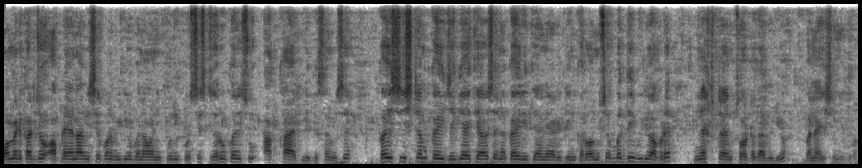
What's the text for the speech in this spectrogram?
કોમેન્ટ કરજો. આપણે એના વિશે પણ વીડિયો બનાવવાની પૂરી કોશિશ જરૂર કરીશું. આખા એપ્લિકેશન વિશે કઈ સિસ્ટમ કઈ જગ્યાએથી આવશે અને કઈ રીતે એને એડિટિંગ કરવાનું છે, બધી વીડિયો આપણે નેક્સ્ટ ટાઈમ સો ટકા વીડિયો બનાવીશું મિત્રો.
